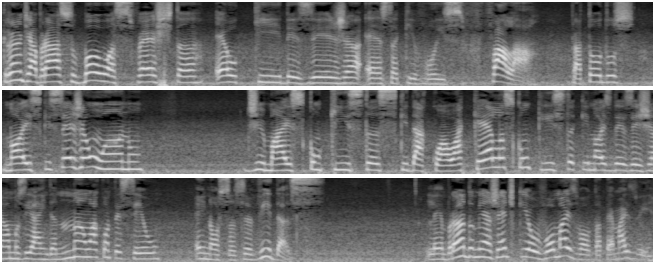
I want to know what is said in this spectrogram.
Grande abraço, boas festas, é o que deseja essa que vos fala. Para todos nós, que seja um ano de mais conquistas, que da qual aquelas conquistas que nós desejamos e ainda não aconteceu em nossas vidas. Lembrando, minha gente, que eu vou mais volto, até mais ver.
